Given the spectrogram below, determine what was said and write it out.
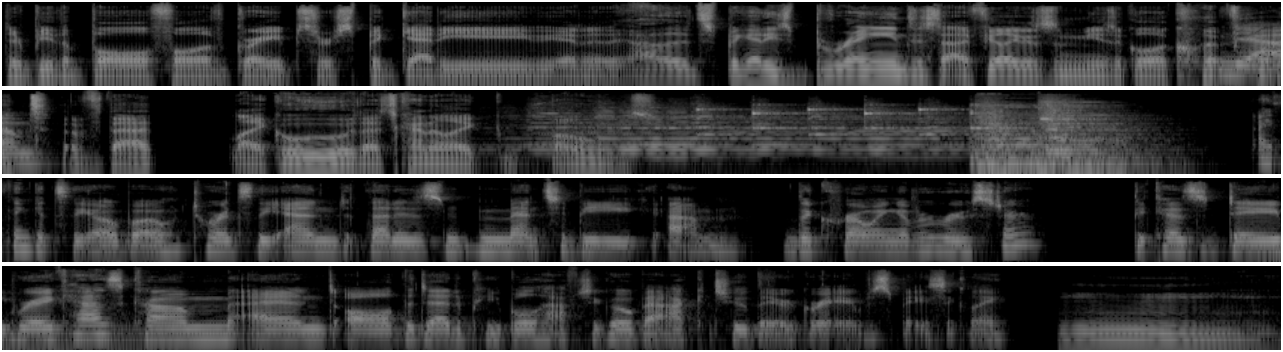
there'd be the bowl full of grapes or spaghetti and uh, spaghetti's brains and stuff. I feel like there's a musical equivalent of that. Like, ooh, that's kind of like bones. I think it's the oboe towards the end that is meant to be um, the crowing of a rooster because daybreak has come and all the dead people have to go back to their graves, basically. Mm.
